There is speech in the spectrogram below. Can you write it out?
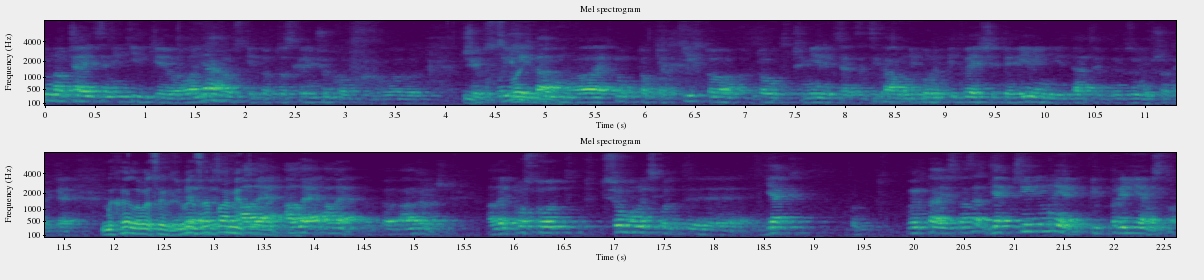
Ну, навчається не тільки Волонягровський, тобто Скринчуков е, чи в своїх там, але, ну, тобто ті, хто, хто в Чемірівцях зацікавлені були підвищити рівень і дати розумію, що таке Михайло Васильович, ви запам'ятали. але, але, але, е, Андрійович, але просто от в цьому році, от, е, як, от, вертаюсь назад, як керівник підприємства,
